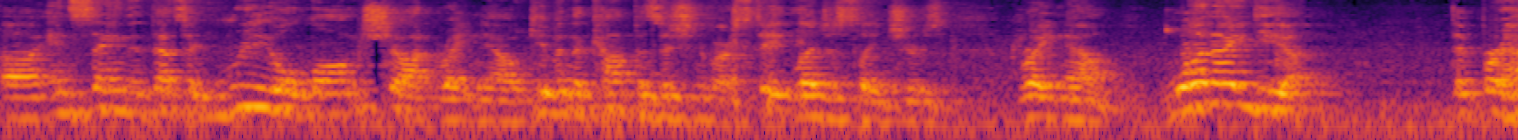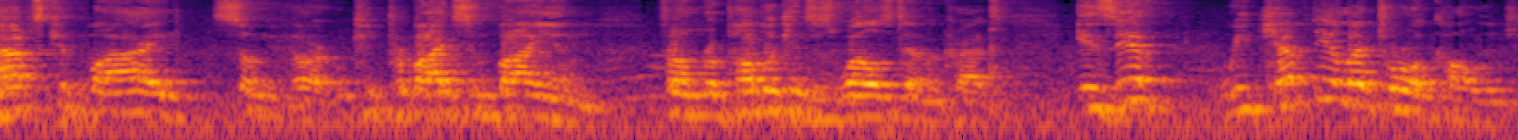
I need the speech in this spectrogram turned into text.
uh, in saying that that's a real long shot right now, given the composition of our state legislatures right now. One idea that perhaps could buy some, or could provide some buy-in from Republicans as well as Democrats, is if we kept the Electoral College,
